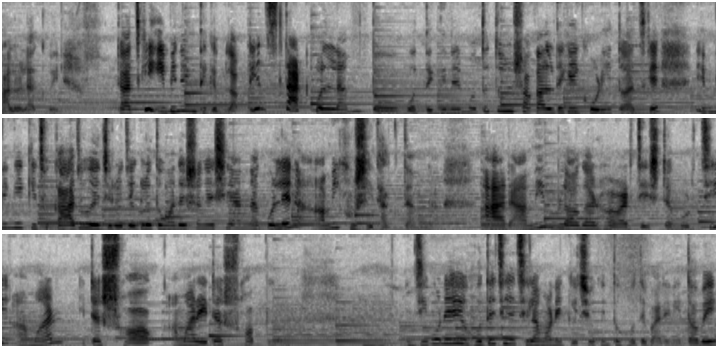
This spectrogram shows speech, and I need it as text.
ভালো লাগবে। তো আজকে ইভিনিং থেকে ব্লগটি স্টার্ট করলাম। তো প্রত্যেক দিনের মতো তো সকাল থেকেই করি। তো আজকে ইভিনিংয়ে কিছু কাজ হয়েছিল যেগুলো তোমাদের সঙ্গে শেয়ার না করলে না আমি খুশি থাকতাম না। আর আমি ব্লগার হওয়ার চেষ্টা করছি। আমার এটা শখ, আমার এটা স্বপ্ন। জীবনে হতে চেয়েছিলাম অনেক কিছু কিন্তু হতে পারিনি। তবে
